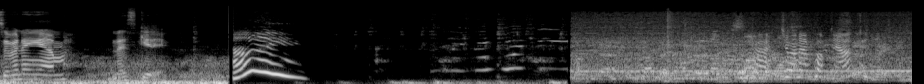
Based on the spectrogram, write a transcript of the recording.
7 a.m. Let's get it. Hi! Do you want to pop down?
